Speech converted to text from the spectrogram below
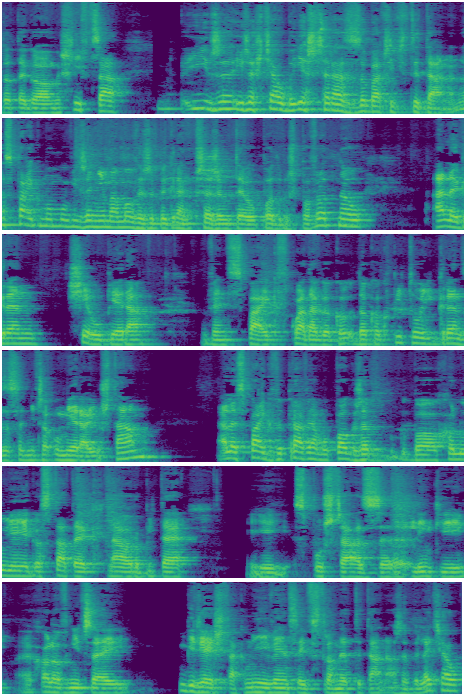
do tego myśliwca i że, i że chciałby jeszcze raz zobaczyć Tytana. No Spike mu mówi, że nie ma mowy, żeby Gren przeżył tę podróż powrotną, ale Gren się upiera więc Spike wkłada go do kokpitu i Grant zasadniczo umiera już tam, ale Spike wyprawia mu pogrzeb, bo holuje jego statek na orbitę i spuszcza z linki holowniczej gdzieś tak mniej więcej w stronę Tytana, żeby leciał.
